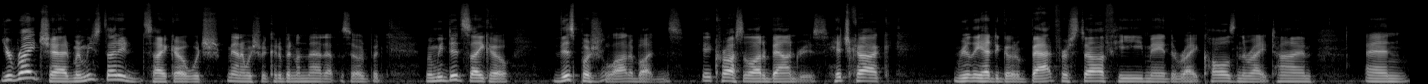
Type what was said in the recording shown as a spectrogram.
you're right, Chad. When we studied Psycho, which man, I wish we could have been on that episode, but when we did Psycho, this pushed a lot of buttons. It crossed a lot of boundaries. Hitchcock really had to go to bat for stuff. He made the right calls in the right time, and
